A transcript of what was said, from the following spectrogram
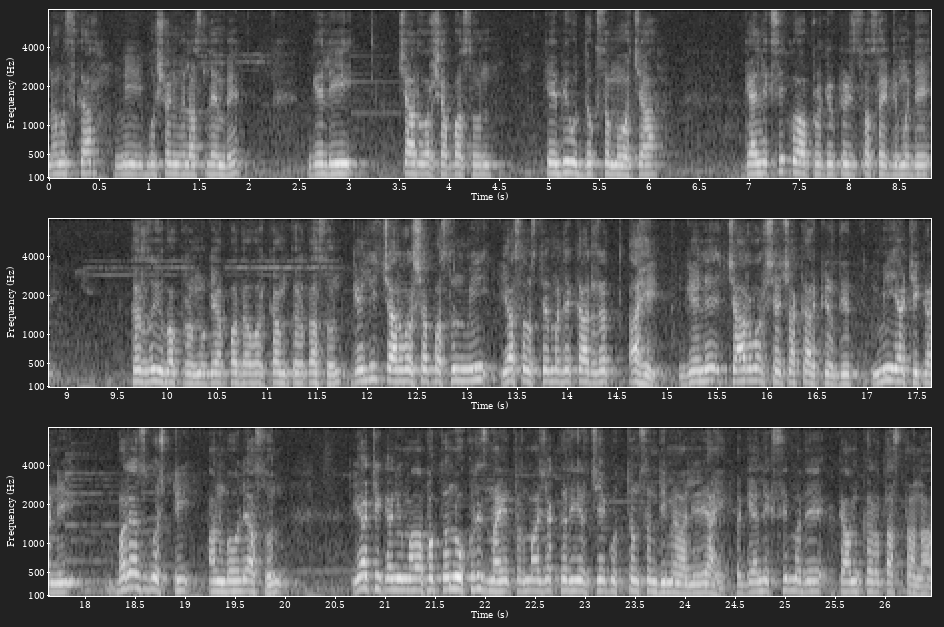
नमस्कार मी भूषण विलास लेंबे. गेली चार वर्षापासून के बी उद्योग समूहाच्या गॅलेक्सी कोऑपरेटिव्ह क्रेडिट सोसायटीमध्ये कर्ज विभाग प्रमुख या पदावर काम करत असून गेली चार वर्षापासून मी या संस्थेमध्ये कार्यरत आहे. गेले चार वर्षाच्या कारकिर्दीत मी या ठिकाणी बऱ्याच गोष्टी अनुभवल्या असून या ठिकाणी मला फक्त नोकरीच नाही तर माझ्या करिअरची एक उत्तम संधी मिळालेली आहे. गॅलेक्सीमध्ये काम करत असताना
